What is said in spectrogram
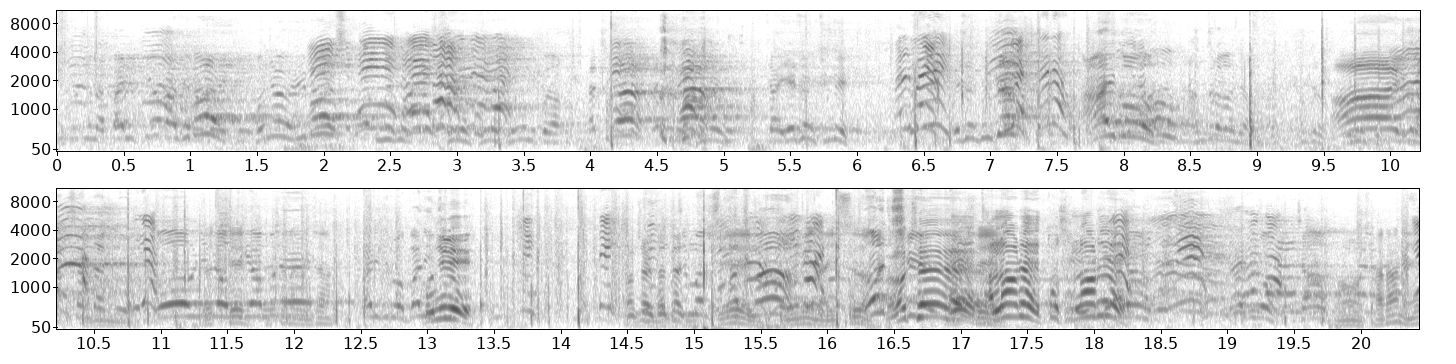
수준아 빨리 뛰어가 번 번영 1번. 같이 가 같이 가 자 예성 준비. 예성 동작. 아이고 안 들어가냐. 아 이거 안 찬다고 어 은혁이 그렇지. 어떻게 한번 해. 괜찮아, 빨리 들어와 빨리. 권현이 천천히 천천히 좀만 네, 하지 마. 경미 나이스. 그렇지 네, 달라 그래 또 달라 그래 자. 어, 잘하네. 네.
